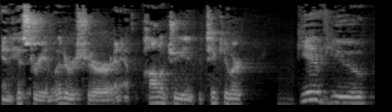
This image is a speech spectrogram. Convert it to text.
in history and literature and anthropology in particular give you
